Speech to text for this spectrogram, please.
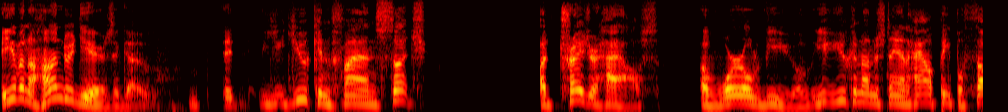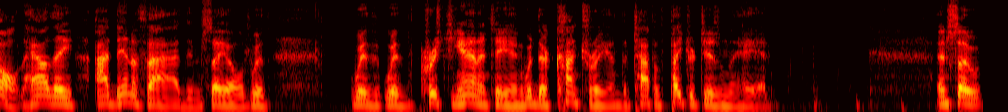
even a hundred years ago, it, you, can find such a treasure house of worldview. You, you can understand how people thought, how they identified themselves with, with, with Christianity and with their country and the type of patriotism they had. And so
